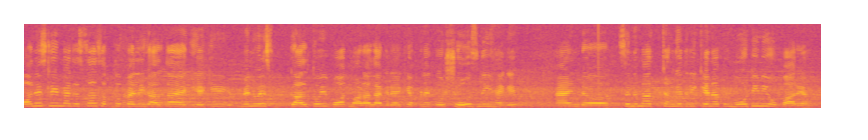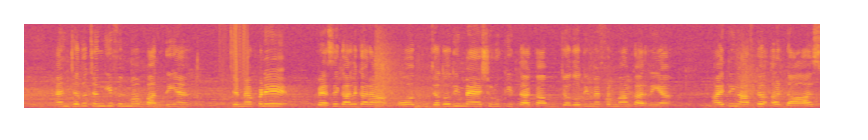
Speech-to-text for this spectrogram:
honestly ਮੈਂ ਦੱਸਾਂ, ਸਭ ਤੋਂ ਪਹਿਲੀ ਗੱਲ ਤਾਂ ਹੈਗੀ ਹੈ ਕਿ ਮੈਨੂੰ ਇਸ ਗੱਲ ਤੋਂ ਹੀ ਬਹੁਤ ਮਾੜਾ ਲੱਗ ਰਿਹਾ ਕਿ ਆਪਣੇ ਕੋਲ ਸ਼ੋਜ਼ ਨਹੀਂ ਹੈਗੇ ਐਂਡ ਸਿਨੇਮਾ ਚੰਗੇ ਤਰੀਕੇ ਨਾਲ ਪ੍ਰਮੋਟ ਹੀ ਨਹੀਂ ਹੋ ਪਾ ਰਿਹਾ। ਐਂਡ ਜਦੋਂ ਚੰਗੀ ਫਿਲਮਾਂ ਬਣਦੀਆਂ, ਜੇ ਮੈਂ ਆਪਣੇ ਵੈਸੇ ਗੱਲ ਕਰਾਂ, ਔਰ ਜਦੋਂ ਦੀ ਮੈਂ ਸ਼ੁਰੂ ਕੀਤਾ ਕੰਮ, ਜਦੋਂ ਦੀ ਮੈਂ ਫਿਲਮਾਂ ਕਰ ਰਹੀ ਹਾਂ ਆਈ ਥਿੰਕ ਆਫਟਰ ਅਰਦਾਸ,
